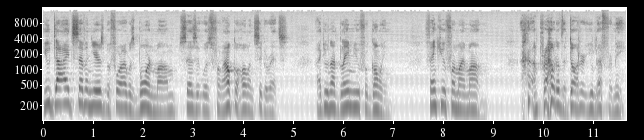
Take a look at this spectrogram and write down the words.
You died seven years before I was born, Mom, says it was from alcohol and cigarettes. I do not blame you for going. Thank you for my mom. I'm proud of the daughter you left for me.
